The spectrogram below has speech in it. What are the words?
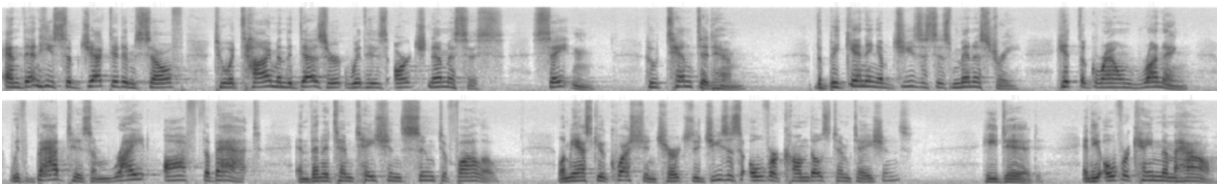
And then he subjected himself to a time in the desert with his arch nemesis, Satan, who tempted him. The beginning of Jesus' ministry hit the ground running with baptism right off the bat, and then a temptation soon to follow. Let me ask you a question, church. Did Jesus overcome those temptations? He did. And he overcame them how?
